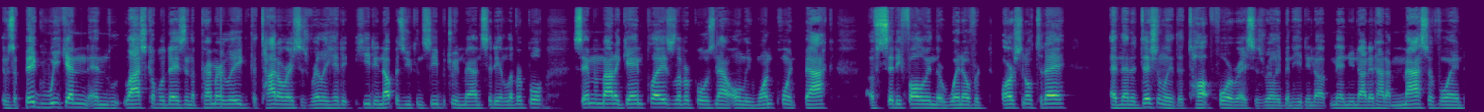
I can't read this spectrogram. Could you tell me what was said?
it was a big weekend and last couple of days in the Premier League. The title race is really hit, heating up, as you can see, between Man City and Liverpool. Same amount of game plays. Liverpool is now only one point back of City following their win over Arsenal today. And then additionally, the top four race has really been heating up. Man United had a massive win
